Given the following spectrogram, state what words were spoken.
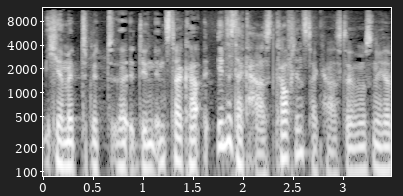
hier mit mit äh, den Instacast, Instacast, kauft Instacast. Wir müssen, wir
